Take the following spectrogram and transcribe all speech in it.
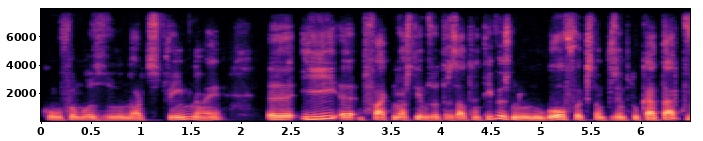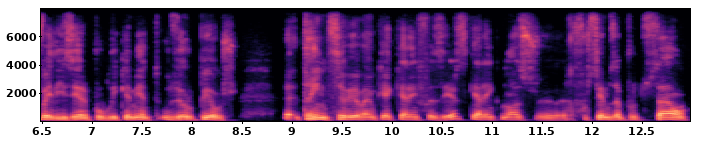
com o famoso Nord Stream, não é? Uh, e, uh, de facto, nós temos outras alternativas no, no, Golfo, a questão, por exemplo, do Qatar, que veio dizer publicamente os europeus uh, têm de saber bem o que é que querem fazer, se querem que nós reforcemos a produção,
